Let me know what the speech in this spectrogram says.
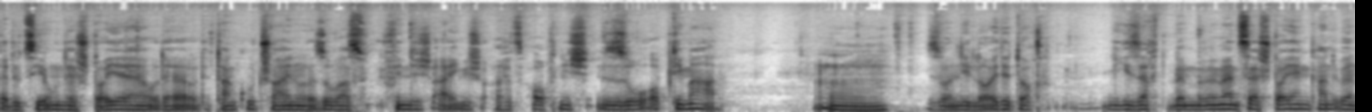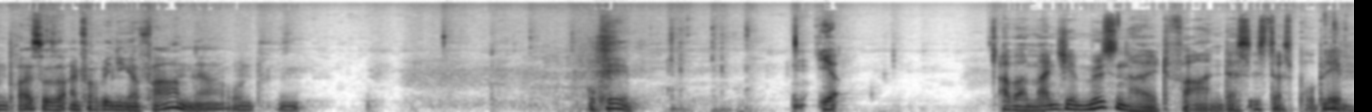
Reduzierung der Steuer oder, oder Tankgutscheine oder sowas, finde ich eigentlich auch jetzt auch nicht so optimal. Mhm. Sollen die Leute doch, wie gesagt, wenn, wenn man es ja steuern kann über den Preis, also einfach weniger fahren, ja, und okay. Ja. Aber manche müssen halt fahren, das ist das Problem.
